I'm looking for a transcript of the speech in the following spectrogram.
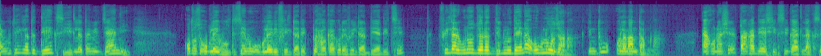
আমি বলছি, এগুলো তো দেখছি, এগুলো তো আমি জানি। অথচ ওগুলাই বলতেছে এবং ওগুলারই ফিল্টার একটু হালকা করে ফিল্টার দিয়ে দিচ্ছে। ফিল্টারগুলো যারা যেগুলো দেয় না, ওগুলোও জানা, কিন্তু ওগুলো মানতাম না। এখন আসে টাকা দিয়ে শিখছি গাছ লাগছে,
